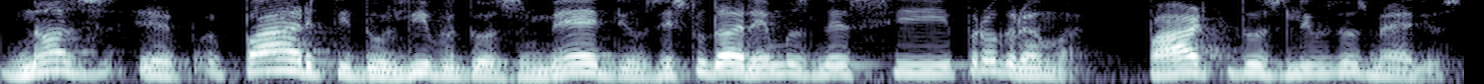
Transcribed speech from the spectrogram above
Nós, é, parte do livro dos médiuns, estudaremos nesse programa. Parte dos livros dos médiuns.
